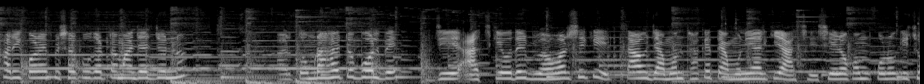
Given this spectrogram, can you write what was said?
হাঁড়ি কড়াই প্রেশার কুকারটা মাজার জন্য। আর তোমরা হয়তো বলবে যে আজকে ওদের বিবাহবার্ষিকী তাও যেমন থাকে তেমনই আর কি আছে। সেরকম কোনো কিছু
